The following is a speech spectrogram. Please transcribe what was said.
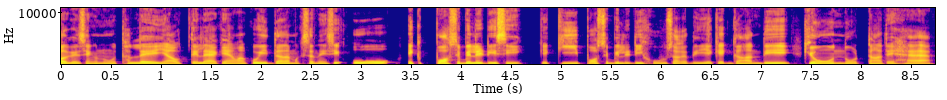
ਭਗਤ ਸਿੰਘ ਨੂੰ ਥੱਲੇ ਜਾਂ ਉੱਤੇ ਲੈ ਕੇ ਆਵਾਂ, ਕੋਈ ਇਦਾਂ ਦਾ ਮਕਸਦ ਨਹੀਂ ਸੀ। ਉਹ ਇੱਕ ਪੋਸਿਬਿਲਿਟੀ ਸੀ ਕਿ ਕੀ ਪੋਸਿਬਿਲਿਟੀ ਹੋ ਸਕਦੀ ਹੈ ਕਿ ਗਾਂਧੀ ਕਿਉਂ ਨੋਟਾਂ ਤੇ ਹੈ।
